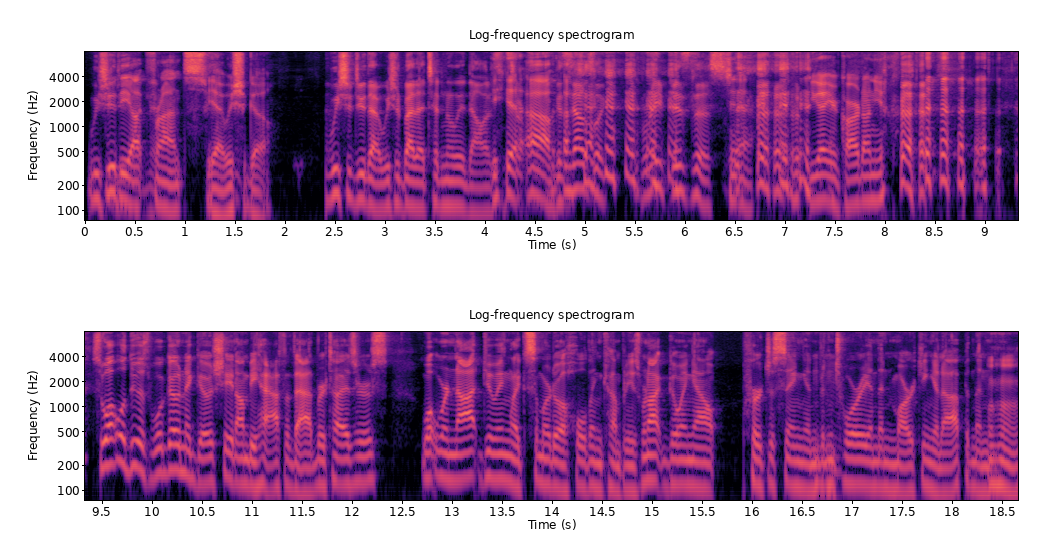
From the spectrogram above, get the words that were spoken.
we should do the upfronts. yeah, we should go. We should do that. We should buy that ten million dollars. Yeah. it oh, sounds like great business. Yeah, you got your card on you. So what we'll do is we'll go negotiate on behalf of advertisers. What we're not doing, like similar to a holding company, is we're not going out purchasing mm-hmm. inventory and then marking it up. And then mm-hmm.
